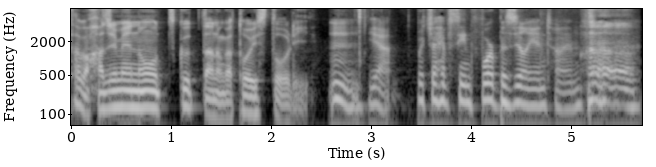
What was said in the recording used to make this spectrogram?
多分初めの作ったのがトイ・ストーリー。 Mm, yeah, which I have seen four bazillion times.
